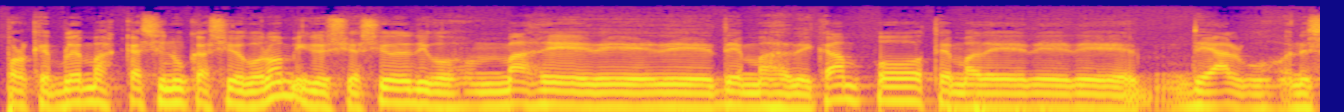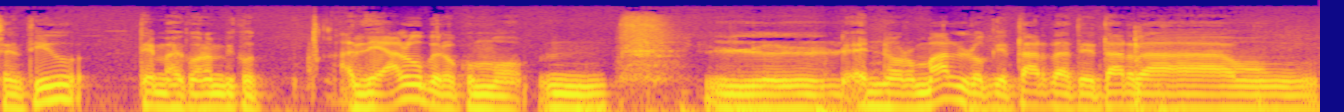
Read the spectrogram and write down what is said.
porque el problema casi nunca ha sido económico si ha sido digo más de, temas de campo temas de, de, algo en ese sentido temas económicos de algo pero como mm, es normal lo que tarda te tarda un,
